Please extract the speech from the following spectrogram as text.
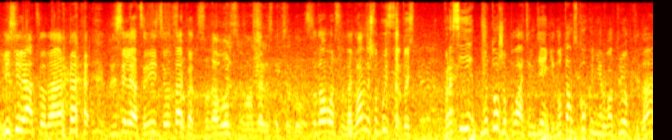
Веселяться, да. Веселяться, видите, вот так вот. С удовольствием отдали 150 долларов. С удовольствием, да. Главное, что быстро. То есть в России мы тоже платим деньги, но там сколько нервотрепки, да?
